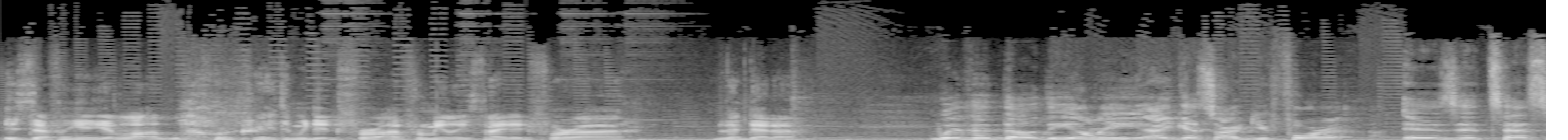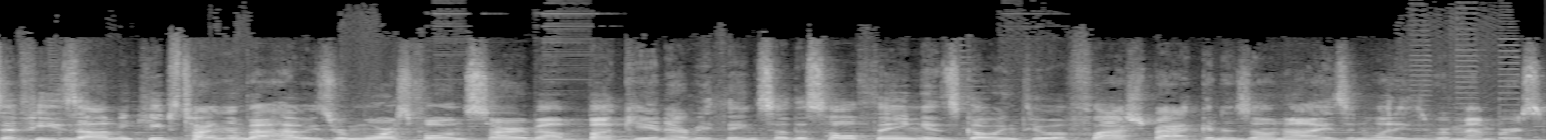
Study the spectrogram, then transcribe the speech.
is definitely gonna get a lot lower grade than we did for uh, for me at least than I did for uh, Vendetta. With it though, the only I guess argue for it is it's as if he's um he keeps talking about how he's remorseful and sorry about Bucky and everything. So this whole thing is going through a flashback in his own eyes and what he remembers.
